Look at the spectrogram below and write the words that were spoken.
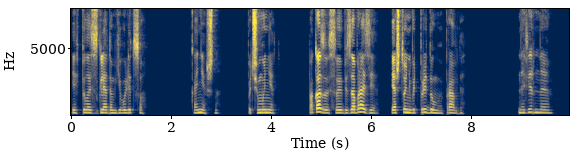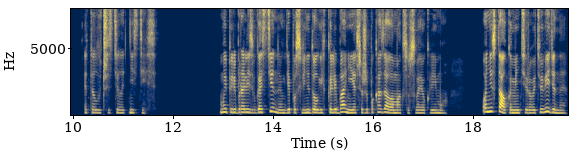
Я впилась взглядом в его лицо. Конечно. Почему нет? Показывай свое безобразие, я что-нибудь придумаю, правда. Наверное, это лучше сделать не здесь. Мы перебрались в гостиную, где после недолгих колебаний я все же показала Максу свое клеймо. Он не стал комментировать увиденное,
